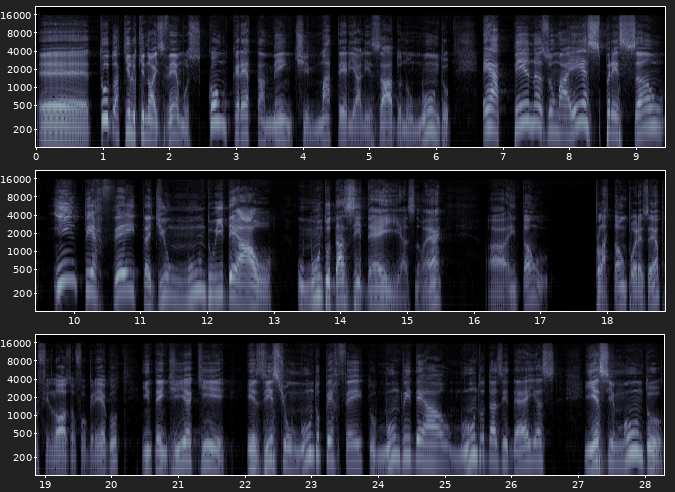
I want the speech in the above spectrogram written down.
é, tudo aquilo que nós vemos concretamente materializado no mundo é apenas uma expressão imperfeita de um mundo ideal, o um mundo das ideias, não é? Ah, então, Platão, por exemplo, filósofo grego, entendia que existe um mundo perfeito, o mundo ideal, o mundo das ideias, e esse mundo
